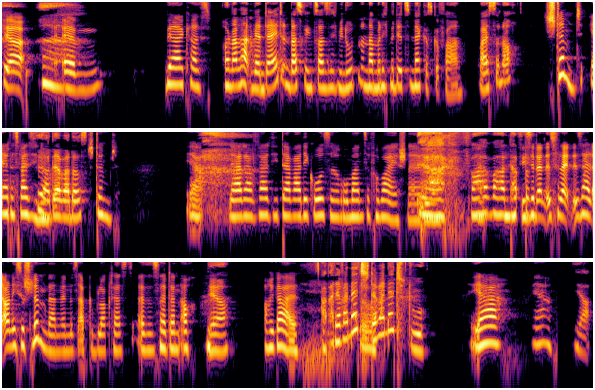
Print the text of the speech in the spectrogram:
ja. Ähm, ja, krass. Und dann hatten wir ein Date und das ging 20 Minuten und dann bin ich mit dir zu Meckes gefahren. Weißt du noch? Stimmt, ja, das weiß ich noch. der war das. Stimmt. Ja, ja, da war die, da war die große Romanze vorbei, schnell. Ja, war, war, Siehst du, dann ist vielleicht, ist halt auch nicht so schlimm dann, wenn du es abgeblockt hast. Also ist halt dann auch, Ja. auch egal. Aber der war nett, So. der war nett, du. Ja, ja, Ja.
